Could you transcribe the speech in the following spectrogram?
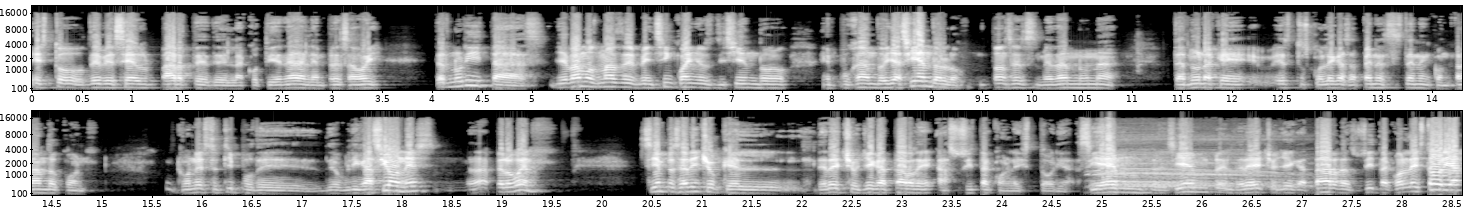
esto debe ser parte de la cotidianidad de la empresa hoy, ternuritas, llevamos más de 25 años diciendo, empujando y haciéndolo. Entonces me dan una ternura que estos colegas apenas estén encontrando con, con este tipo de, de obligaciones, ¿verdad? Pero bueno, Siempre se ha dicho que el derecho llega tarde a su cita con la historia. Siempre, siempre el derecho llega tarde a su cita con la historia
